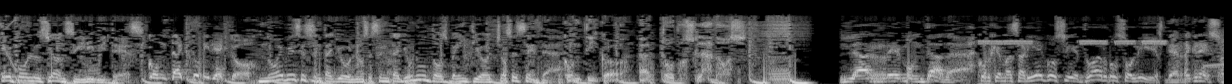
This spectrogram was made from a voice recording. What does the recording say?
Evolución sin límites. Contacto directo. 961 61 228 60. Contigo a todos lados. La remontada. Jorge Mazariegos y Eduardo Solís de regreso.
